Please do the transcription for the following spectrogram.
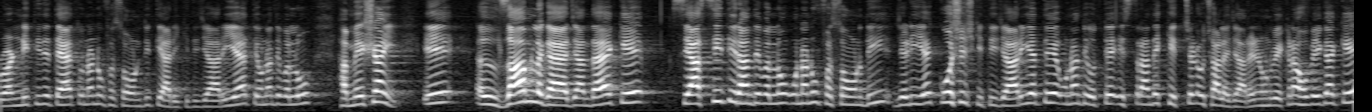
ਰਣਨੀਤੀ ਦੇ ਤਹਿਤ ਉਹਨਾਂ ਨੂੰ ਫਸਾਉਣ ਦੀ ਤਿਆਰੀ ਕੀਤੀ ਜਾ ਰਹੀ ਹੈ ਤੇ ਉਹਨਾਂ ਦੇ ਵੱਲੋਂ ਹਮੇਸ਼ਾ ਹੀ ਇਹ ਇਲਜ਼ਾਮ ਲਗਾਇਆ ਜਾਂਦਾ ਹੈ ਕਿ ਸਿਆਸੀ ਧਿਰਾਂ ਦੇ ਵੱਲੋਂ ਉਹਨਾਂ ਨੂੰ ਫਸਾਉਣ ਦੀ ਜਿਹੜੀ ਹੈ ਕੋਸ਼ਿਸ਼ ਕੀਤੀ ਜਾ ਰਹੀ ਹੈ ਤੇ ਉਹਨਾਂ ਦੇ ਉੱਤੇ ਇਸ ਤਰ੍ਹਾਂ ਦੇ ਕਿਚੜ ਉਛਾਲੇ ਜਾ ਰਹੇ ਨੇ। ਹੁਣ ਵੇਖਣਾ ਹੋਵੇਗਾ ਕਿ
